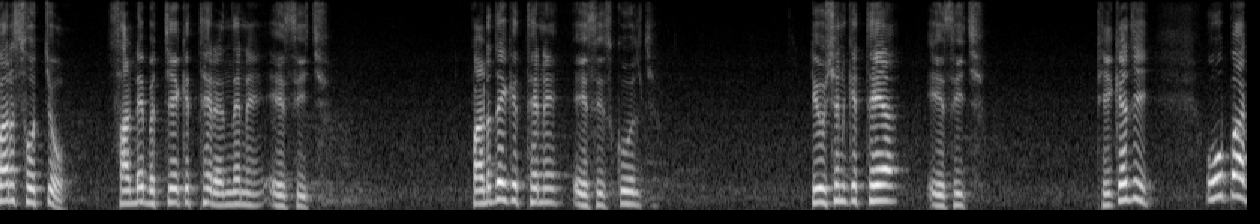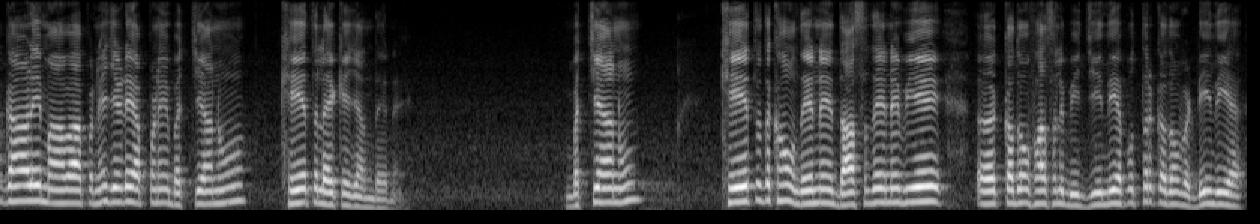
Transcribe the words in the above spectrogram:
ਪਰ ਸੋਚੋ ਸਾਡੇ ਬੱਚੇ ਕਿੱਥੇ ਰਹਿੰਦੇ ਨੇ ਏਸੀ 'ਚ? ਪੜ੍ਹਦੇ ਕਿੱਥੇ ਨੇ ਏਸੀ ਸਕੂਲ 'ਚ? ਟਿਊਸ਼ਨ ਕਿੱਥੇ ਆ ਏਸੀ 'ਚ? ਠੀਕ ਹੈ ਜੀ? ਉਹ ਭਾਗਾਂ ਵਾਲੇ ਮਾਪੇ ਨੇ ਜਿਹੜੇ ਆਪਣੇ ਬੱਚਿਆਂ ਨੂੰ ਖੇਤ ਲੈ ਕੇ ਜਾਂਦੇ ਨੇ। ਬੱਚਿਆਂ ਨੂੰ ਖੇਤ ਦਿਖਾਉਂਦੇ ਨੇ ਦੱਸਦੇ ਨੇ ਵੀ ਇਹ ਕਦੋਂ ਫਸਲ ਬੀਜੀ ਦੀ ਹੈ ਪੁੱਤਰ ਕਦੋਂ ਵੱਢੀ ਦੀ ਹੈ।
